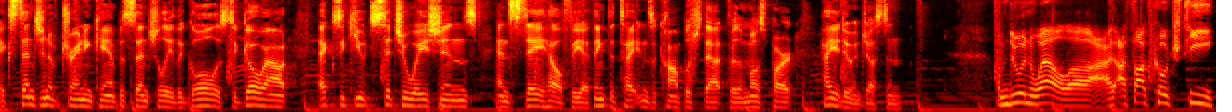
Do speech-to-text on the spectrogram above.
extension of training camp. Essentially, the goal is to go out, execute situations, and stay healthy. I think the Titans accomplished that for the most part. How you doing, Justin? I'm doing well. Uh, I, I, thought Coach T,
